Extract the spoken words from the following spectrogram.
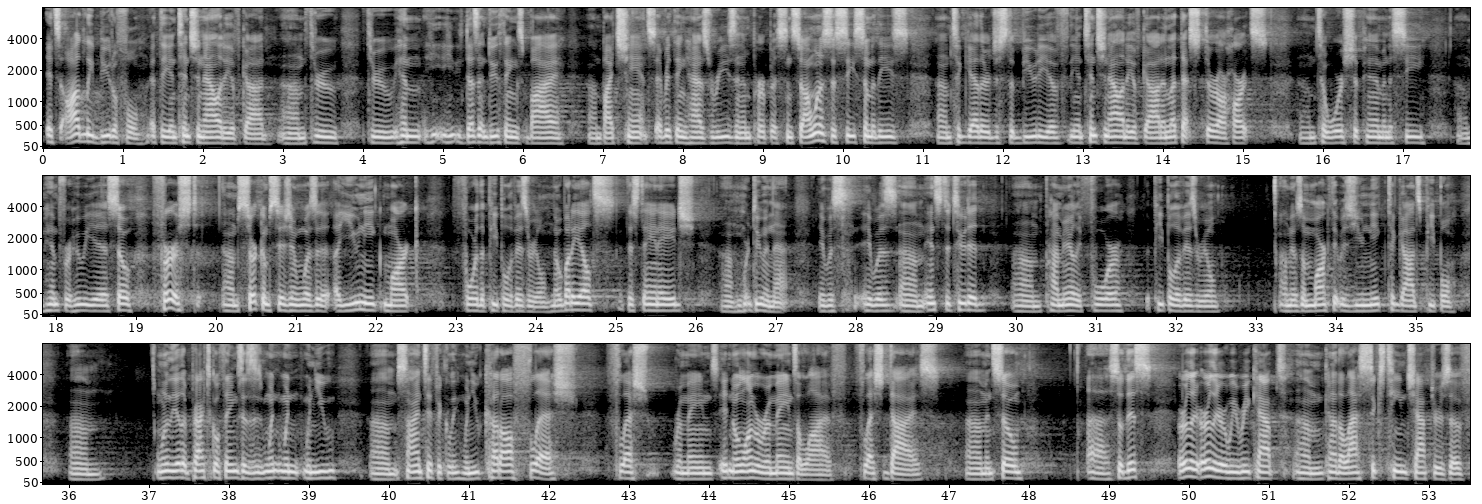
it's oddly beautiful at the intentionality of God. Um, through, through Him, He, he doesn't do things by, um, by chance. Everything has reason and purpose. And so I want us to see some of these um, together, just the beauty of the intentionality of God, and let that stir our hearts um, to worship Him and to see um, Him for who He is. So, first, um, circumcision was a, a, unique mark for the people of Israel. Nobody else at this day and age were doing that. It was, it was instituted um, primarily for the people of Israel. Um, it was a mark that was unique to God's people. Um, one of the other practical things is, when, when, when you um, scientifically, when you cut off flesh flesh remains, it no longer remains alive. Flesh dies. Um, and so, uh, so this, earlier, earlier we recapped um, kind of the last 16 chapters of,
